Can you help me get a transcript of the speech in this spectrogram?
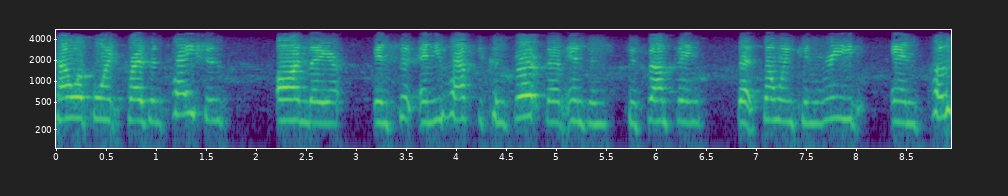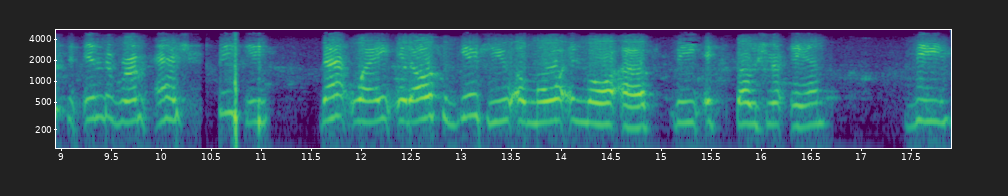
PowerPoint presentations on there, and you have to convert them into to something that someone can read and post it in the room as you're speaking. That way, it also gives you a more and more of the exposure and the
